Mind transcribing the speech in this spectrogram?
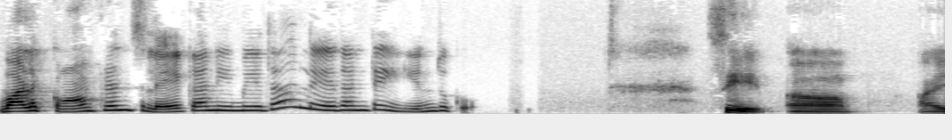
వాళ్ళ కాన్ఫిడెన్స్ లేక నీ మీద లేదంటే ఎందుకు? See I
